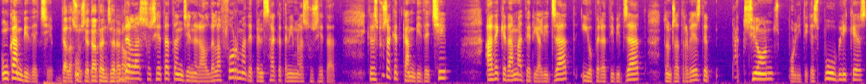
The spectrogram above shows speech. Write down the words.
Un canvi de xip. De la societat en general. De la societat en general, de la forma de pensar que tenim la societat. Que després aquest canvi de xip ha de quedar materialitzat i operativitzat doncs, a través de accions, polítiques públiques,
